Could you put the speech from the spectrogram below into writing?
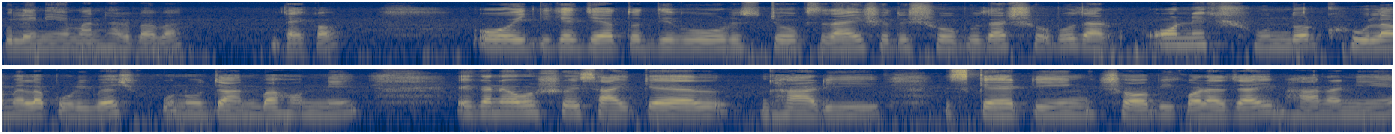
কুলে নিয়ে, মান্নার বাবা। দেখো ওই দিকে যত দূর চোখ যায়, শুধু সবুজ আর সবুজ, আর অনেক সুন্দর খোলামেলা পরিবেশ, কোনো যানবাহন নেই। এখানে অবশ্যই সাইকেল, গাড়ি, স্কেটিং সবই করা যায় ভাড়া নিয়ে।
